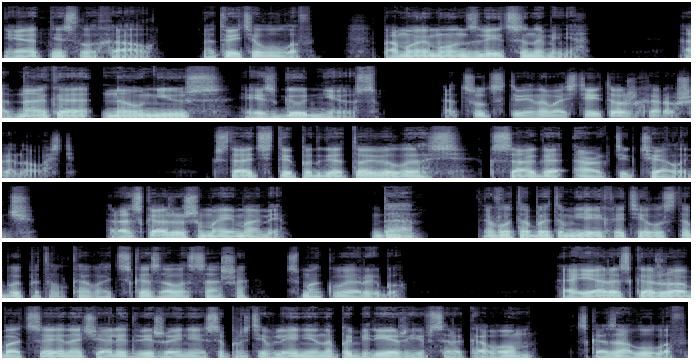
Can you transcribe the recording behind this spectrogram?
«Нет, не слыхал», — ответил Улов. «По-моему, он злится на меня. Однако no news is good news. Отсутствие новостей тоже хорошая новость. Кстати, ты подготовилась к сага Arctic Challenge? Расскажешь о моей маме?» «Да, вот об этом я и хотела с тобой потолковать», сказала Саша, смакуя рыбу. «А я расскажу об отце и начале движения сопротивления на побережье в сороковом», сказал Улов.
